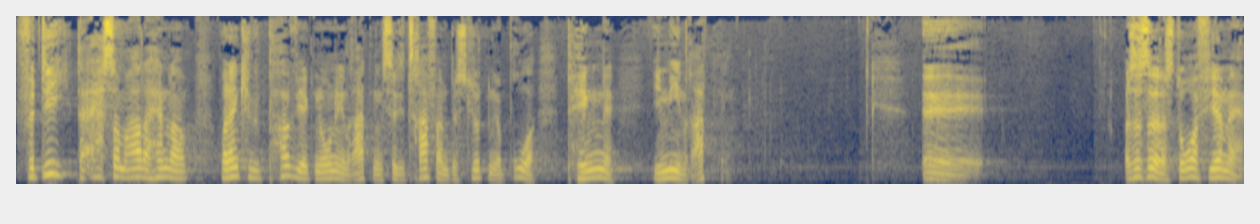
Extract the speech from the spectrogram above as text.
Fordi der er så meget, der handler om, hvordan kan vi påvirke nogen i en retning, så de træffer en beslutning og bruger pengene i min retning. Øh, og så sidder der store firmaer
